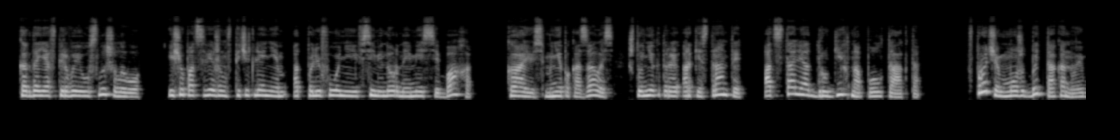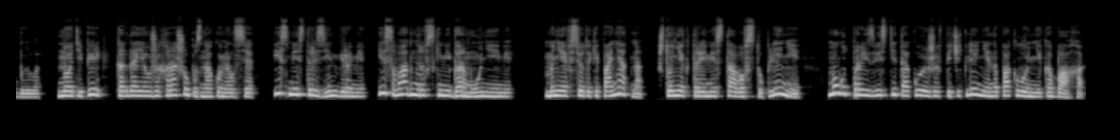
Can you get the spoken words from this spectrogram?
Когда я впервые услышал его, еще под свежим впечатлением от полифонии в си-минорной мессе Баха, каюсь, мне показалось, что некоторые оркестранты отстали от других на полтакта. Впрочем, может быть, так оно и было. Но теперь, когда я уже хорошо познакомился и с мейстерзингерами, и с вагнеровскими гармониями, мне все-таки понятно, что некоторые места во вступлении могут произвести такое же впечатление на поклонника Баха,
